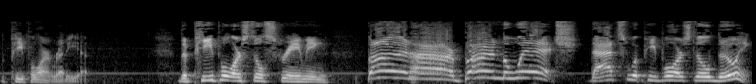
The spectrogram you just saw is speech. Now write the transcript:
the people aren't ready yet. The people are still screaming, burn her, burn the witch. That's what people are still doing.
